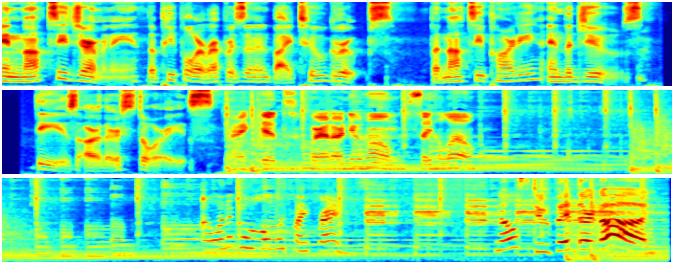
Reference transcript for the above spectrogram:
In Nazi Germany, the people were represented by two groups the Nazi Party and the Jews. These are their stories. Alright, kids, we're at our new home. Say hello. I want to go home with my friends. No, stupid, they're gone.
